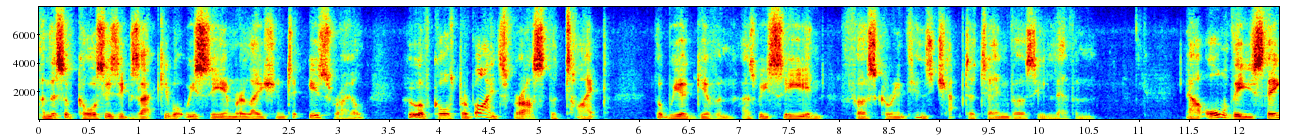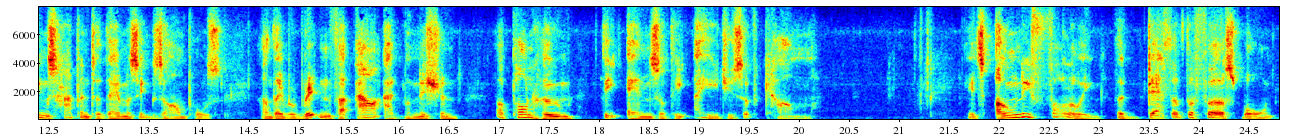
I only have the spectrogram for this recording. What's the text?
And this, of course, is exactly what we see in relation to Israel, who, of course, provides for us the type that we are given, as we see in 1 Corinthians chapter 10, verse 11. Now, all these things happened to them as examples, and they were written for our admonition, upon whom the ends of the ages have come. It's only following the death of the firstborn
